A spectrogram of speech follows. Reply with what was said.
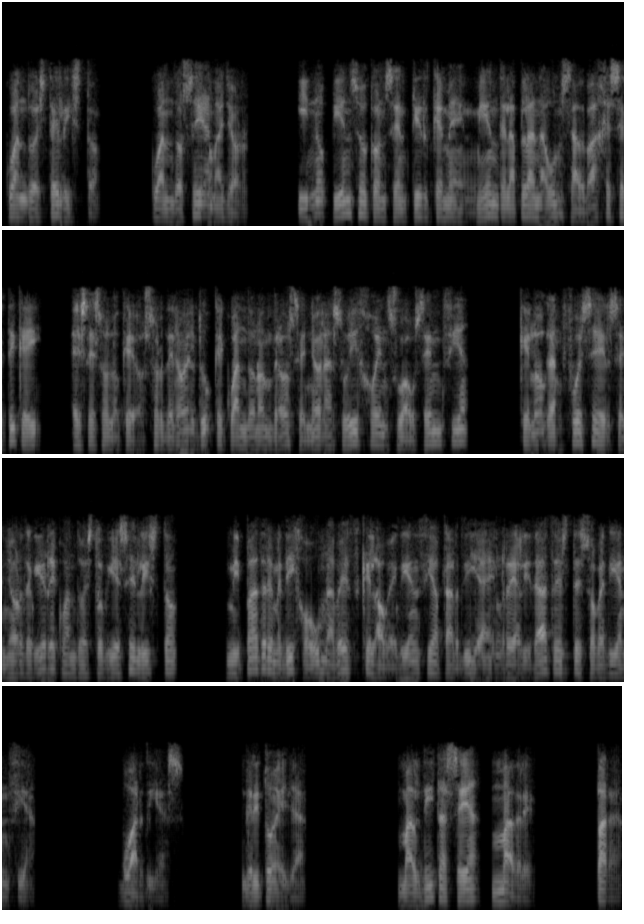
Cuando esté listo. Cuando sea mayor. Y no pienso consentir que me enmiende la plana un salvaje Setiquei. ¿Es eso lo que os ordenó el duque cuando nombró señor a su hijo en su ausencia? ¿Que Logan fuese el señor de Guirre cuando estuviese listo? Mi padre me dijo una vez que la obediencia tardía en realidad es desobediencia. Guardias. Gritó ella. Maldita sea, madre. Para.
